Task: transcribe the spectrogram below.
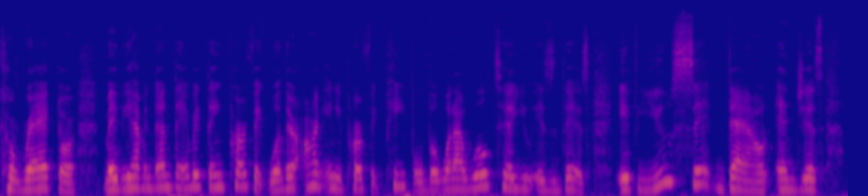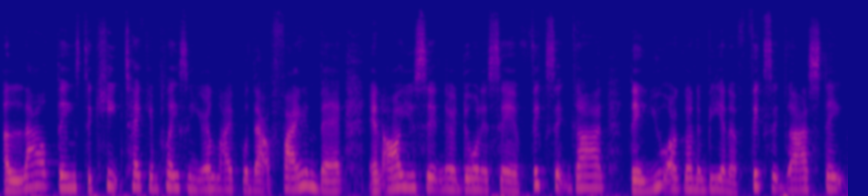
correct or maybe you haven't done everything perfect well there aren't any perfect people but what I will tell you is this if you sit down and just allow things to keep taking place in your life without fighting back and all you're sitting there doing is saying fix it God then you are going to be in a fix it God state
